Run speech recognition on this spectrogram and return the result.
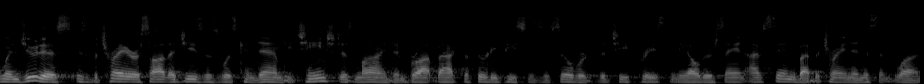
when Judas, his betrayer, saw that Jesus was condemned, he changed his mind and brought back the 30 pieces of silver to the chief priests and the elders, saying, I've sinned by betraying innocent blood.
